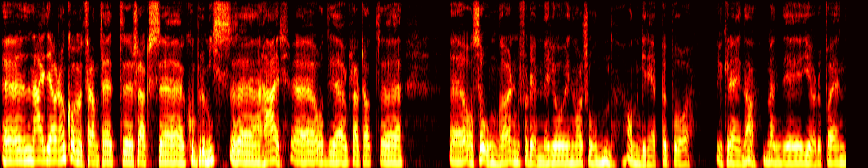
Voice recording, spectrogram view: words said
Nei, de har nok kommet fram til et slags kompromiss her. Og det er jo klart at også Ungarn fordømmer jo invasjonen, angrepet på Ukraina. Men de gjør det på en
